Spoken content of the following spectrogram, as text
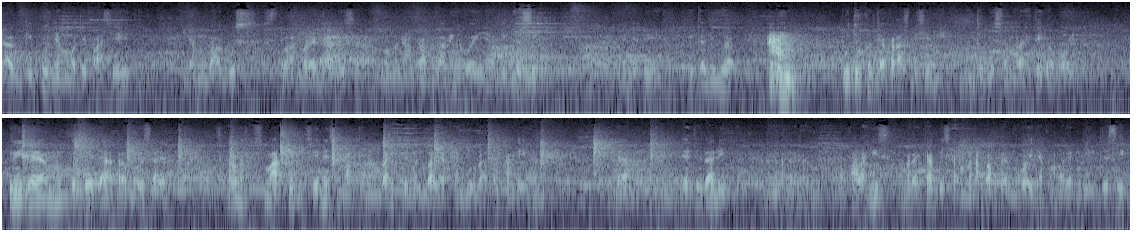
lagi punya motivasi yang bagus setelah mereka bisa memenangkan pertandingan away-nya di Gresik. Jadi kita juga butuh kerja keras di sini untuk bisa meraih tiga poin. Wijaya yang berbeda kalau menurut saya sekarang semakin di sini semakin membaik dengan banyaknya jumlah pertandingan dan ya itu tadi eh, apalagi mereka bisa menangkap dan poinnya kemarin di Gresik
